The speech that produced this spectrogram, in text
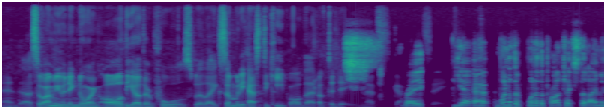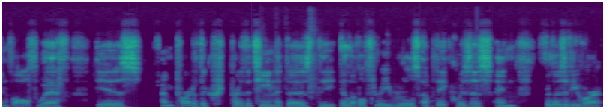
And uh, so I'm even ignoring all the other pools, but like somebody has to keep all that up to date. And that's gotta Right. insane. Yeah, one of the one of the projects that I'm involved with is I'm part of the part of the team that does the the level three rules update quizzes. And for those of you who are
